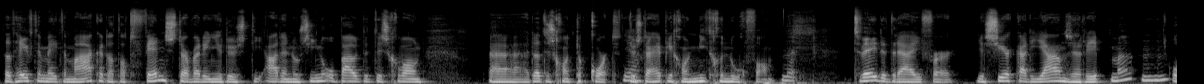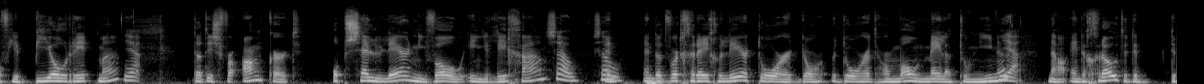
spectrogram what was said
Dat heeft ermee te maken dat dat venster waarin je dus die adenosine opbouwt... dat is gewoon, eh, dat is gewoon tekort. Ja. Dus daar heb je gewoon niet genoeg van. Nee. Tweede drijver, je circadiaanse ritme Mhm. of je bioritme. Ja. Dat is verankerd op cellulair niveau in je lichaam. Zo, zo. En, en dat wordt gereguleerd door, door, door het hormoon melatonine. ja, Nou, en de grote, de, de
